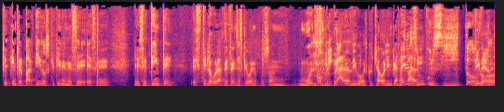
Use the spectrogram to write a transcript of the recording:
que- entre partidos que tienen ese, ese, ese tinte. Este, y luego las defensas que, bueno, pues son muy complicadas. Digo, escuchaba a Olimpia Zapata. Denles un cursito. Digo, algo,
